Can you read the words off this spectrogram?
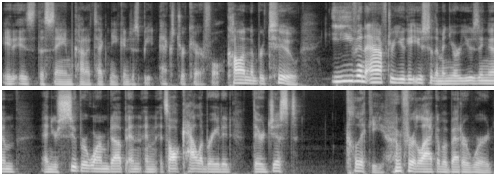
it is the same kind of technique and just be extra careful. Con number two, even after you get used to them and you're using them and you're super warmed up and, and it's all calibrated, they're just clicky for lack of a better word.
